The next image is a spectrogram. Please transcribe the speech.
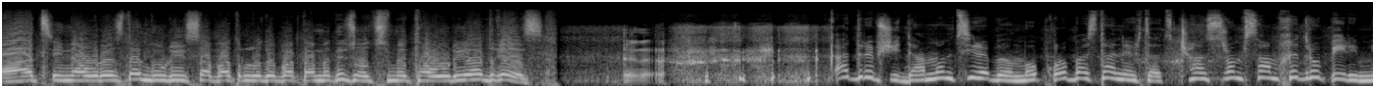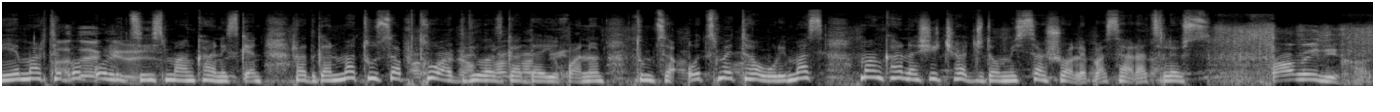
დააწინაურეს და გურიის საპატრულო დეპარტამენტის 20 მეთაურია დღეს კადრებში დამამცირებელ მოპყრობასთან ერთად ჩანს რომ სამხედრო პირი მიემართება პოლიციის მანქანისკენ, რადგან მათ უსაფრთხო ადგილას გადაიყვანონ, თუმცა 20 მეთაური მას მანქანაში ჩაჯდომის საშუალებას არ აძლევს. სამიდიხარ.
